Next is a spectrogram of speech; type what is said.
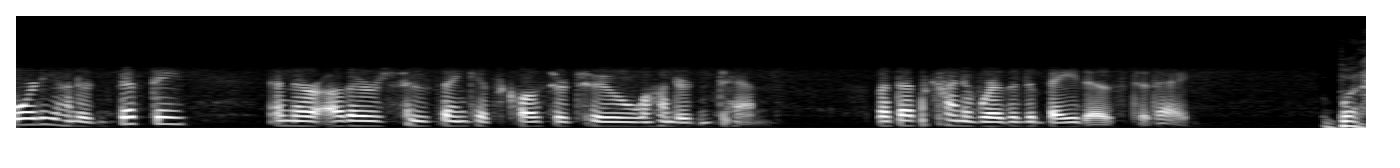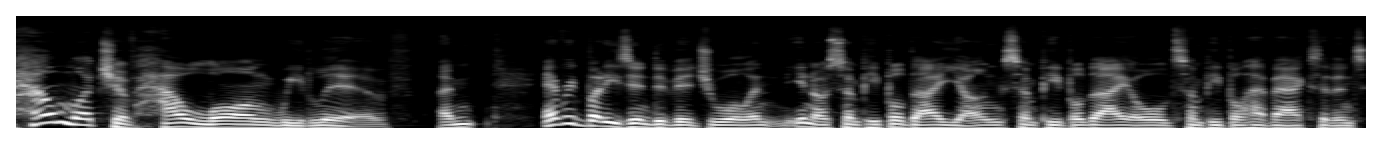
140, 150, and there are others who think it's closer to 110. But that's kind of where the debate is today. But how much of how long we live, I'm, everybody's individual, and you know, some people die young, some people die old, some people have accidents.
